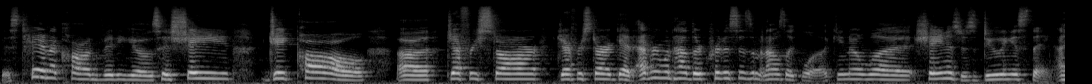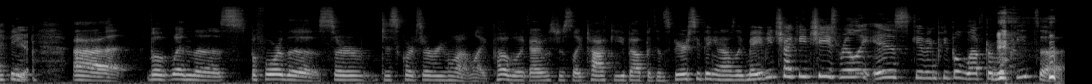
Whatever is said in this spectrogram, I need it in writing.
his TanaCon videos, his Shane, Jake Paul, uh, Jeffree Star, Jeffree Star again. Everyone had their criticism, and I was like, look, you know what? Shane is just doing his thing. I think, uh, but when the before the serve Discord server went like public, I was just like talking about the conspiracy thing, and I was like, maybe Chuck E. Cheese really is giving people leftover pizza,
